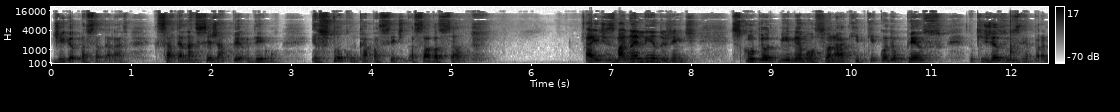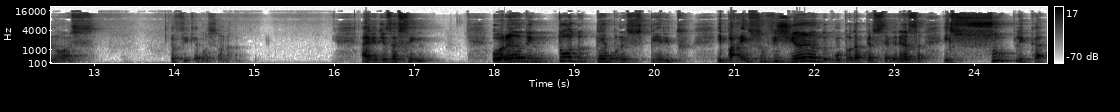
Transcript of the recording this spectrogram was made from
Diga para Satanás: Satanás, você já perdeu. Eu estou com o capacete da salvação. Aí diz, mas não é lindo, gente. Desculpe eu me emocionar aqui, porque quando eu penso no que Jesus é para nós, eu fico emocionado. Aí ele diz assim: orando em todo o tempo no Espírito, e para isso vigiando com toda perseverança e súplica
